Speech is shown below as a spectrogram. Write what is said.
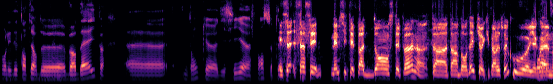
pour les détenteurs de Bored Ape, donc euh, d'ici, euh, je pense. Et ça, ça c'est même si t'es pas dans Stephen, t'as as un bordel, tu récupères le truc ou il y a quand même.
